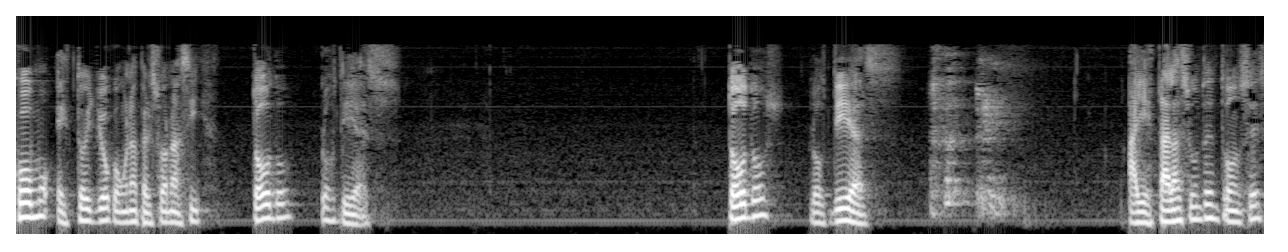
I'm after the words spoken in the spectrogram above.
¿cómo estoy yo con una persona así todos los días? Todos los días. Ahí está el asunto entonces,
